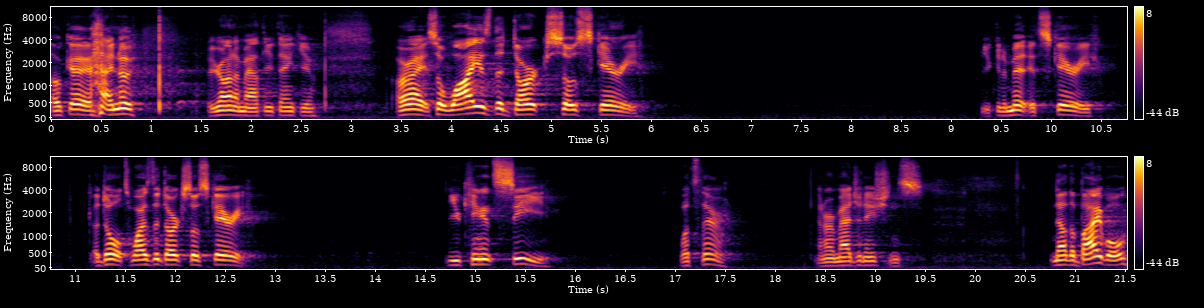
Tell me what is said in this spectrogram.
okay, I know you're on it, Matthew. Thank you. All right, so why is the dark so scary? You can admit it's scary. Adults, why is the dark so scary? You can't see what's there in our imaginations. Now, the Bible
